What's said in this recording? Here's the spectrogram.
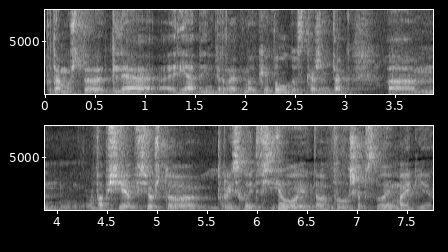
Потому что для ряда интернет-маркетологов, скажем так, эм, вообще все, что происходит в SEO, это волшебство и магия.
